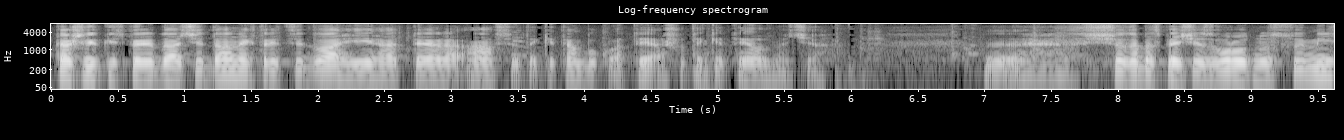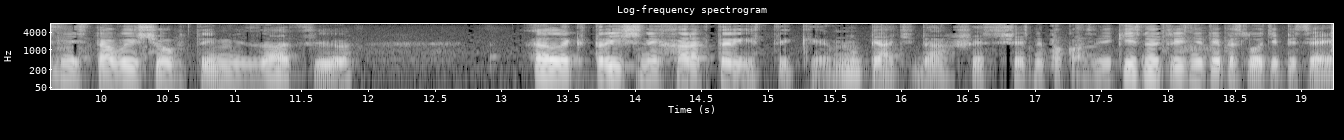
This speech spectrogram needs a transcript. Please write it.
Та швидкість передачі даних 32 гігатера. А, все-таки там буква Т, а що таке Т означає? Е, Що забезпечує зворотну сумісність та вищу оптимізацію електричних характеристик. Ну, 5, да, 6, 6 не показує. Які існують різні типи слотів PCI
